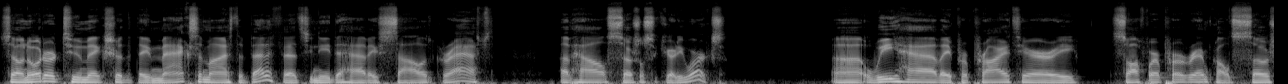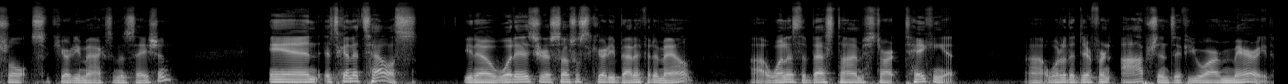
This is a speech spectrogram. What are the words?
so, in order to make sure that they maximize the benefits, you need to have a solid grasp of how Social Security works. Uh, we have a proprietary software program called Social Security Maximization, and it's going to tell us, you know, what is your Social Security benefit amount? Uh, when is the best time to start taking it? Uh, what are the different options if you are married?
